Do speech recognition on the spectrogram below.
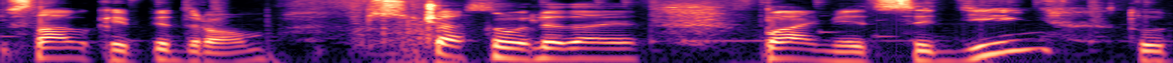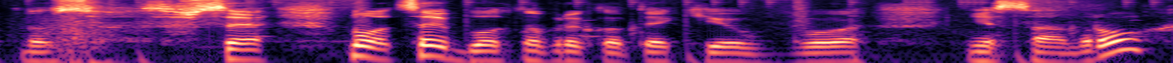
вставки під ром. Сучасно виглядає пам'ять сидінь. Тут у нас все. Ну, цей блок, наприклад, як і в Nissan Rogue.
